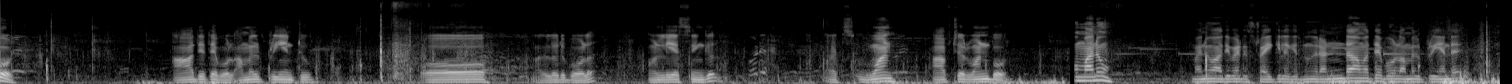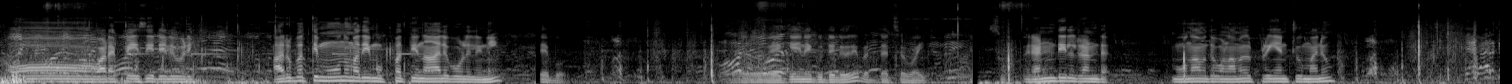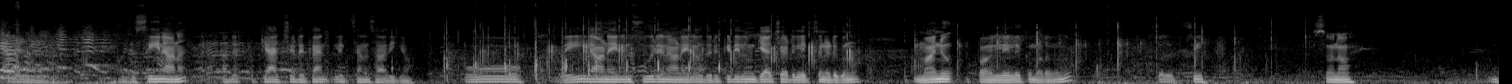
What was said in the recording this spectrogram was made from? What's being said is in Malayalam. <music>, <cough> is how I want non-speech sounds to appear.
ബോൾ ആദ്യത്തെ ball Amal Priyan to oh നല്ലൊരു ball only a single that's one after one ball Manu. Manu ആദ്യമായിട്ട് സ്ട്രൈക്കിലേക്ക് എത്തുന്നു. രണ്ടാമത്തെ ബോൾ അമൽ പ്രിയന്റെ ഓ വട പേസി ഡെലിവറി അറുപത്തി മൂന്ന് മതി മുപ്പത്തി നാല് ബോളിൽ ഇനി. Ball again a good delivery but that's a wide രണ്ടിൽ രണ്ട്. മൂന്നാമത്തെ ബോൾ അമൽ പ്രിയൻ ടു മനു. അത് സീനാണ് അത് ക്യാച്ച് എടുക്കാൻ ലിക്സന് സാധിക്കും. ഓ വെയിലാണേലും സൂര്യനാണേലും അതൊരു കിടിലും ക്യാച്ചായിട്ട് ലിക്സൺ എടുക്കുന്നു. മനു പവലിലേക്ക് മടങ്ങുന്നു. See so now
